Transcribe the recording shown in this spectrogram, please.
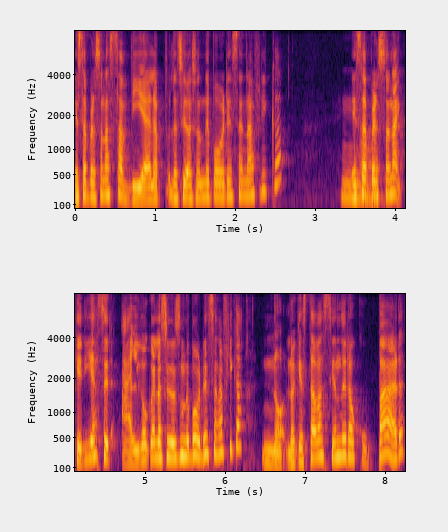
¿Esa persona sabía la, la situación de pobreza en África? ¿Esa persona quería hacer algo con la situación de pobreza en África? No, lo que estaba haciendo era ocupar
